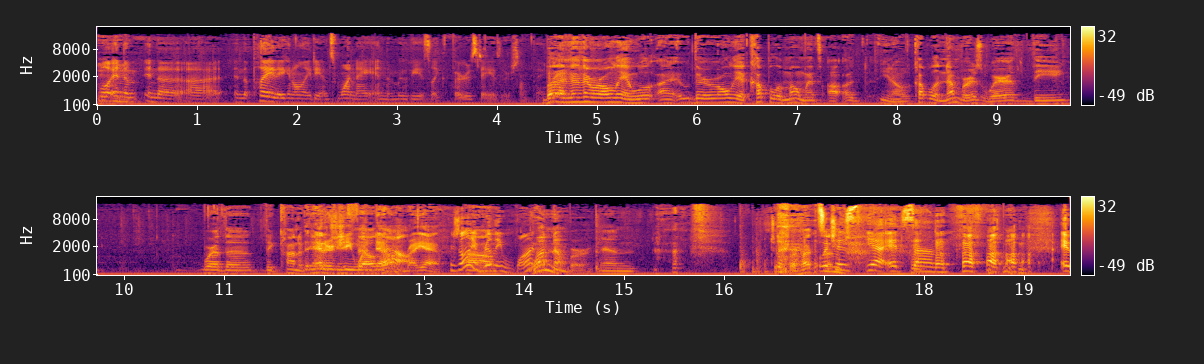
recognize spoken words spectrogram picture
Well, in the in the uh, in the play they can only dance one night. In the movie, it's like Thursdays or something. But and then there were only and we'll, uh, there were only a couple of moments, uh, uh, you know, a couple of numbers where the where the the kind of The energy, energy fell went down, down. right, yeah. There's only Um, really one, one number, and Jennifer Hudson, which is yeah, it's um, it,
